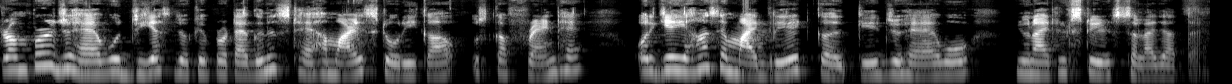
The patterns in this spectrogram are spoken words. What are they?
ट्रम्पर जो है, वो जीएस जो कि प्रोटैगनिस्ट है हमारी स्टोरी का, उसका फ्रेंड है और ये यहाँ से माइग्रेट करके जो है, वो यूनाइटेड स्टेट्स चला जाता है।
